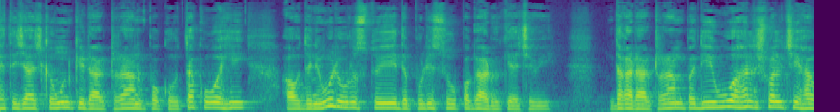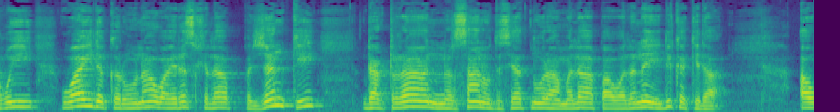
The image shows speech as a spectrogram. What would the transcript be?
احتجاج کوونکي ډاکټران په کوتکو وهي او د نیولو وروسته یې د پولیسو په ګاډو کې اچوي. دغه ډاکټران په دې ووهل شول چې هغوی وايي د کرونا وایرس خلاف په جنګ کې ډاکټران، نرسان او د صحت نور عمله په اولنۍ لیکه کې ده او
